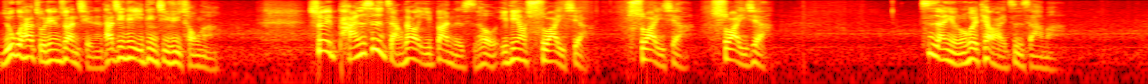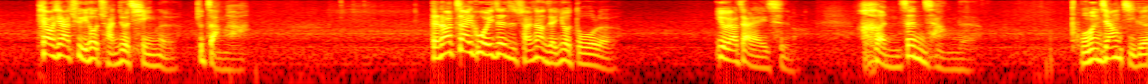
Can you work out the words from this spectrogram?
如果他昨天赚钱了，他今天一定继续冲啊。所以盘市涨到一半的时候，一定要刷一下，刷一下，刷一下，自然有人会跳海自杀嘛。跳下去以后，船就轻了，就涨了。等到再过一阵子，船上人又多了，又要再来一次嘛，很正常的。我们讲几个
